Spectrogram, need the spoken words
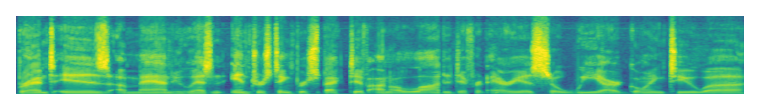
Brent is a man who has an interesting perspective on a lot of different areas, so we are going to uh,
